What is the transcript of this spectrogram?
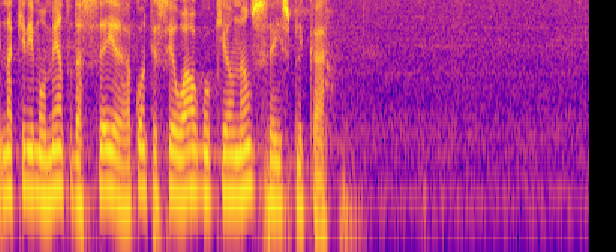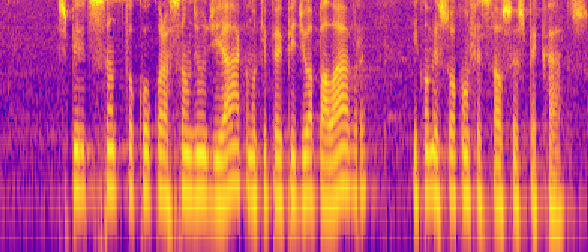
E naquele momento da ceia aconteceu algo que eu não sei explicar. O Espírito Santo tocou o coração de um diácono que pediu a palavra e começou a confessar os seus pecados.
